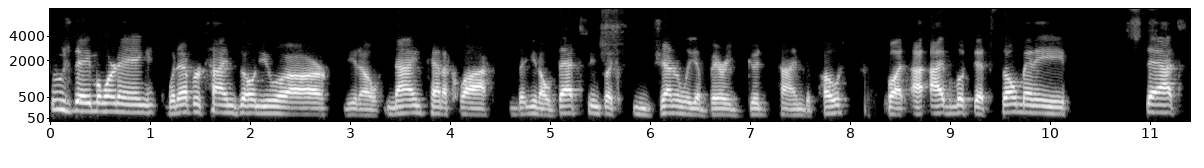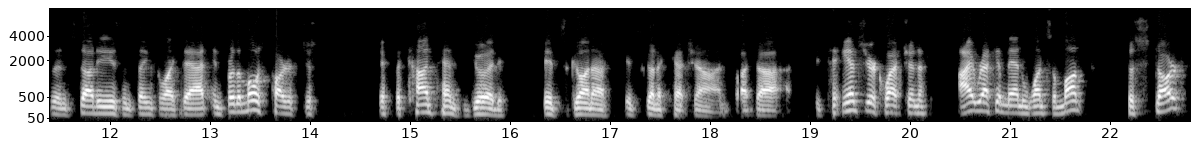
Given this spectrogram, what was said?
Tuesday morning, whatever time zone you are, you know, nine, 10 o'clock, you know, that seems like generally a very good time to post. But I, I've looked at so many stats and studies and things like that. And for the most part, it's just if the content's good, it's gonna it's gonna catch on. But uh, to answer your question, I recommend once a month to start.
